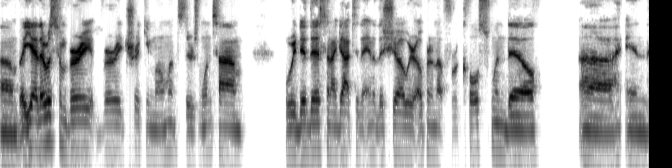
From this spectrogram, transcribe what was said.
Um, but yeah, there was some very, very tricky moments. There's one time where we did this, and I got to the end of the show. We were opening up for Cole Swindell uh, in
